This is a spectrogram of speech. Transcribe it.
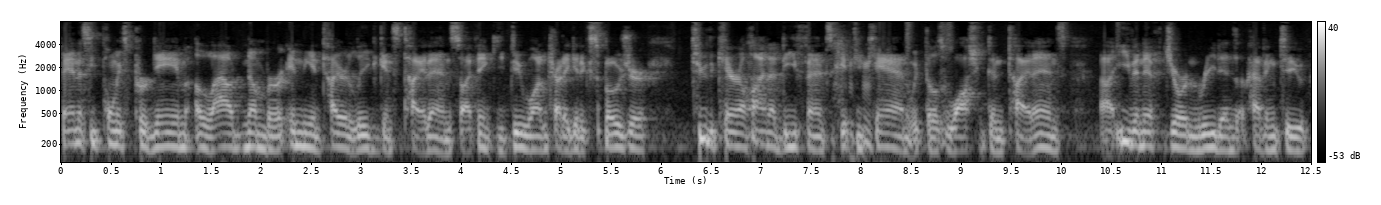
fantasy points per game allowed number in the entire league against tight ends. So I think you do want to try to get exposure to the Carolina defense if you can with those Washington tight ends, uh, even if Jordan Reed ends up having to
